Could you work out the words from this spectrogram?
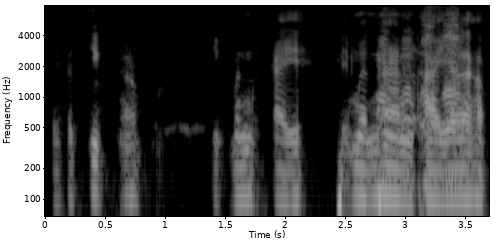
เดี๋ยวก็จิกนะครับจิกมันไก่เหมือนห่านไทยนะครับ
